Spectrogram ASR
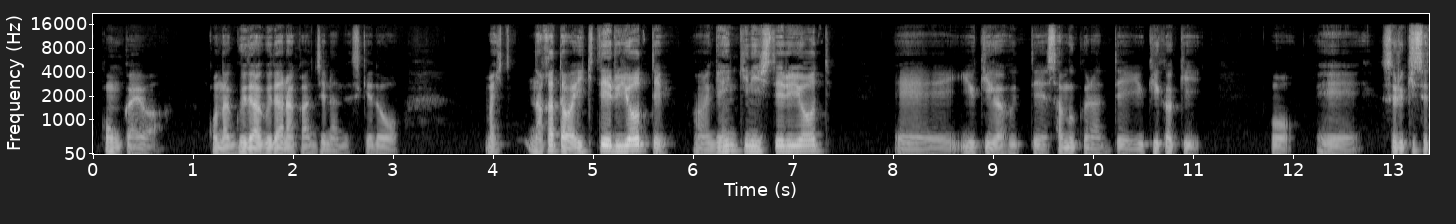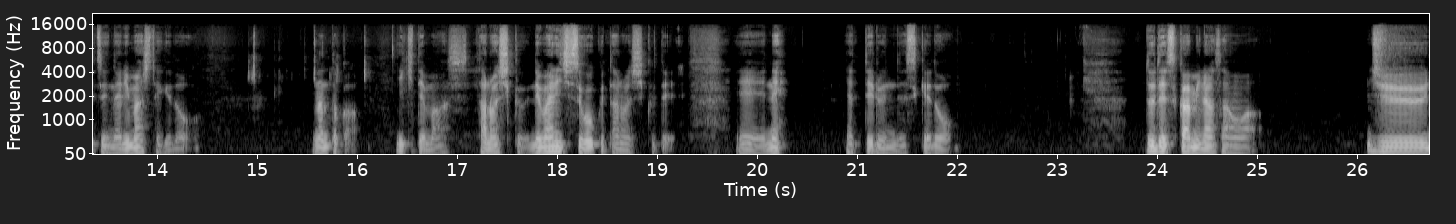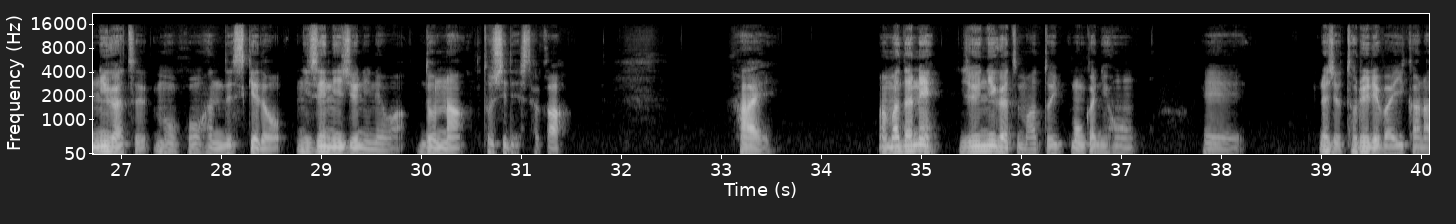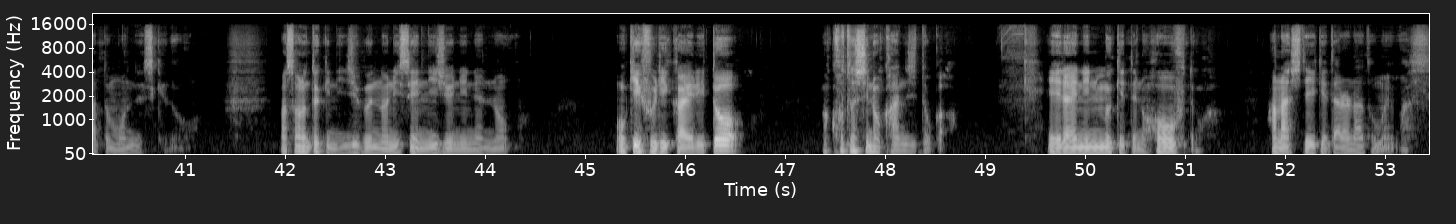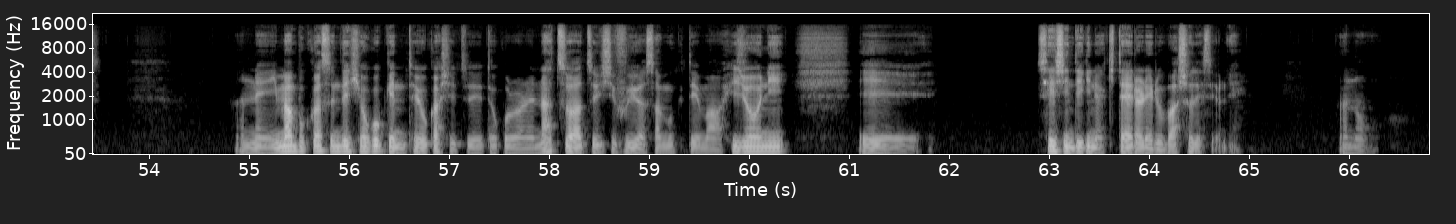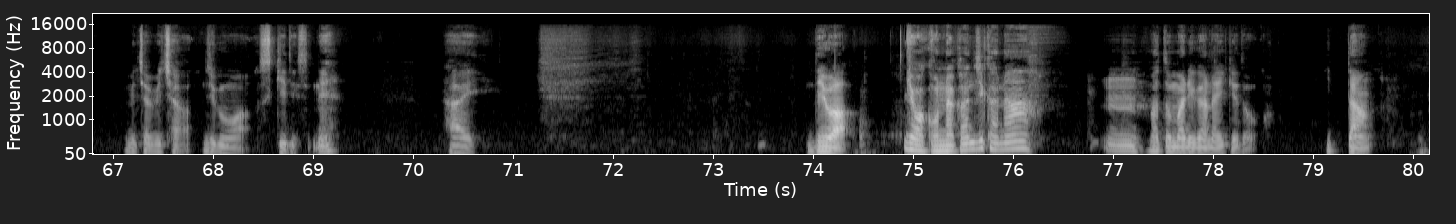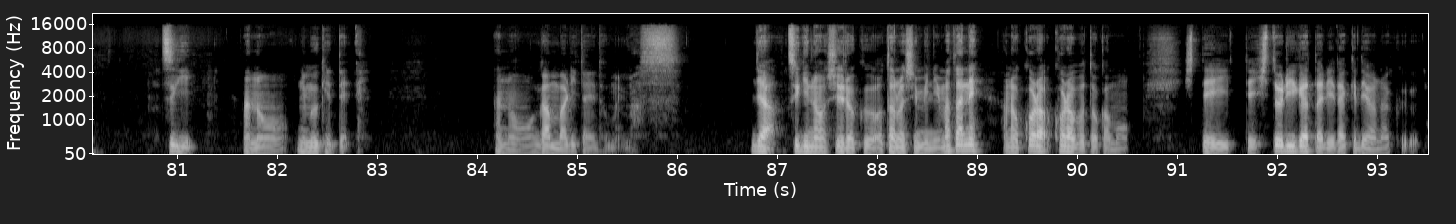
今回はこんなグダグダな感じなんですけど、まあ、中田は生きているよっていう、あ元気にしてるよって、えー、雪が降って寒くなって雪かきを、えー、する季節になりましたけど、なんとか生きてます。楽しく。で、毎日すごく楽しくて、えー、ね、やってるんですけど、どうですか？皆さんは。12月もう後半ですけど、2022年はどんな年でしたか？はい。まあ、まだね、12月もあと1本か2本、えー、ラジオ撮れればいいかなと思うんですけど、まあ、その時に自分の2022年の大きい振り返りと、まあ、今年の漢字とか、えー、来年に向けての抱負とか、話していけたらなと思います。ね、今僕が住んでる兵庫県豊岡市というところはね、夏は暑いし、冬は寒くて、まあ非常に、えー、精神的には鍛えられる場所ですよね。あの、めちゃめちゃ自分は好きですね。はい。では、今日はこんな感じかな。うん、まとまりがないけど、一旦、次、あの、に向けて、あの、頑張りたいと思います。じゃあ、次の収録お楽しみに。またね、あのコラ、コラボとかもしていって、一人語りだけではなく、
